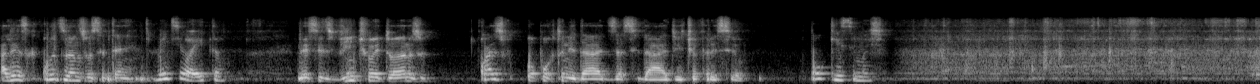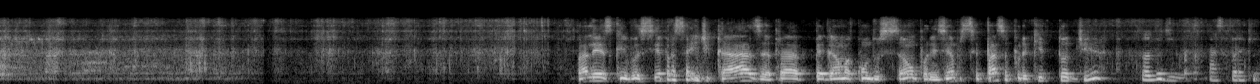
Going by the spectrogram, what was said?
Aliás, quantos anos você tem? 28. Nesses 28 anos, quais oportunidades a cidade te ofereceu? Pouquíssimas. Valesca, e você para sair de casa, para pegar uma condução, por exemplo, você passa por aqui todo dia? Todo dia. Passo por aqui.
